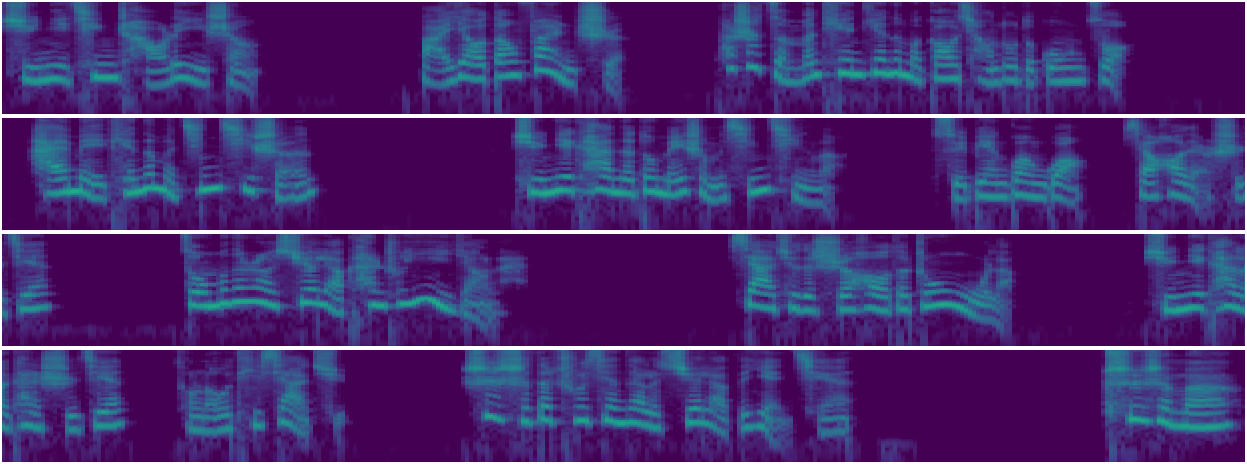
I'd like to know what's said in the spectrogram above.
徐逆轻嘲了一声，把药当饭吃。他是怎么天天那么高强度的工作，还每天那么精气神？许聂看的都没什么心情了，随便逛逛。消耗点时间，总不能让薛了看出异样来。下去的时候都中午了，许逆看了看时间，从楼梯下去，适时的出现在了薛了的眼前。吃什么？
